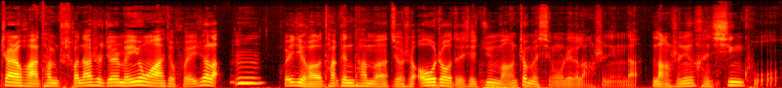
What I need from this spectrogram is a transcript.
这样的话，他们传道士觉得没用啊，就回去了。嗯，回去以后，他跟他们就是欧洲的这些君王这么形容这个朗世宁的：朗世宁很辛苦，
